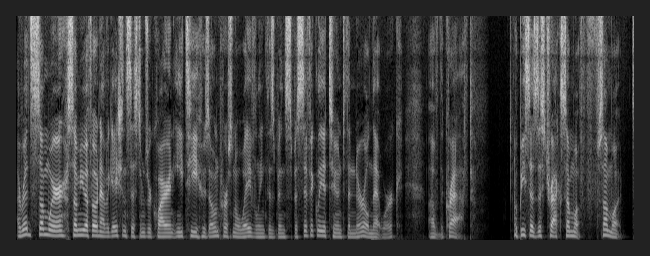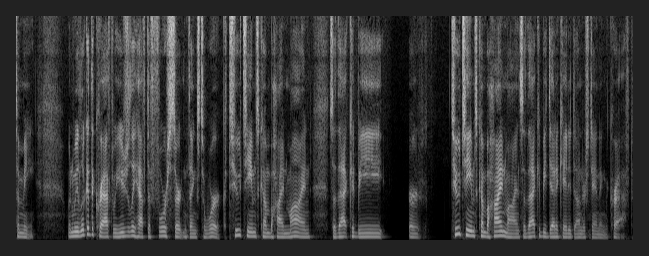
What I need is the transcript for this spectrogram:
I read somewhere some UFO navigation systems require an ET whose own personal wavelength has been specifically attuned to the neural network of the craft. OP says this tracks somewhat somewhat to me. When we look at the craft, we usually have to force certain things to work. Two teams come behind mine, so that could be or two teams come behind mine, so that could be dedicated to understanding the craft.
